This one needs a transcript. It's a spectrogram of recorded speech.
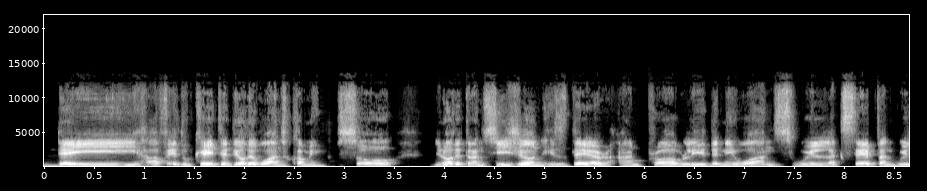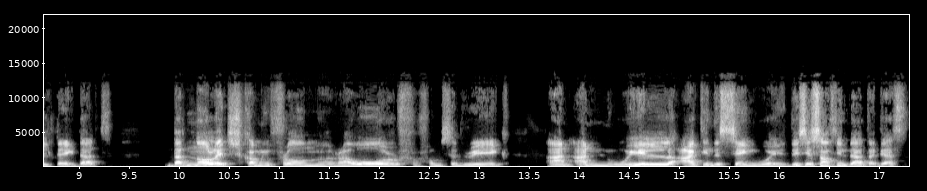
they have educated the other ones coming. So you know, the transition is there, and probably the new ones will accept and will take that that knowledge coming from Raúl, from Cedric, and and will act in the same way. This is something that I guess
